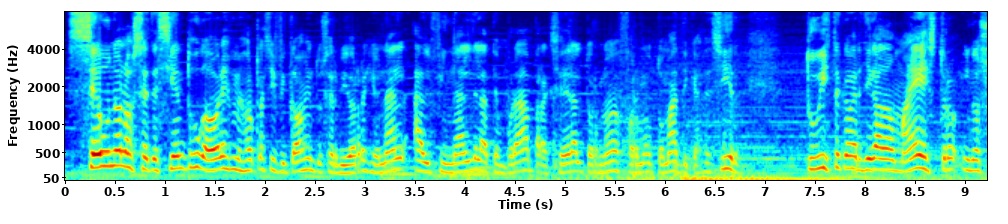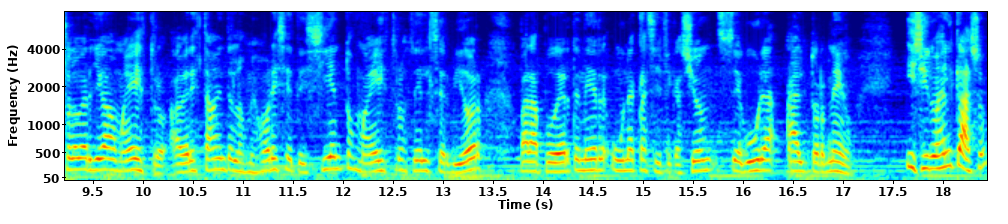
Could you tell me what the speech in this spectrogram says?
Sé uno de los 700 jugadores mejor clasificados en tu servidor regional al final de la temporada para acceder al torneo de forma automática. Es decir, tuviste que haber llegado maestro y no solo haber llegado maestro, haber estado entre los mejores 700 maestros del servidor para poder tener una clasificación segura al torneo. Y si no es el caso,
